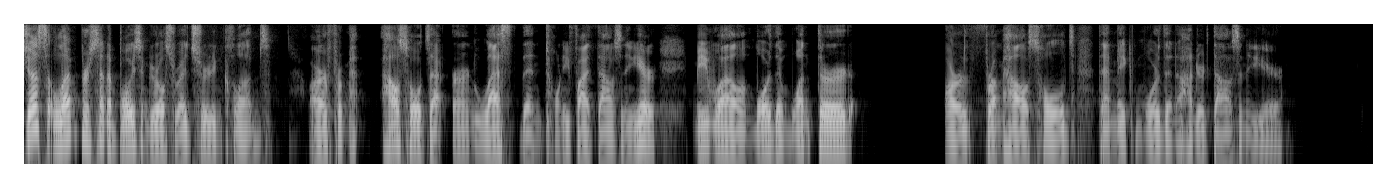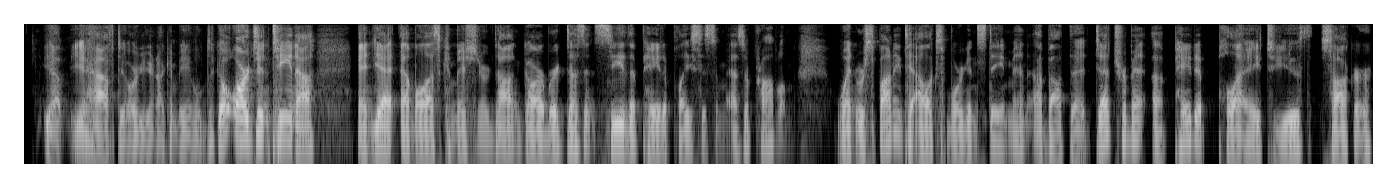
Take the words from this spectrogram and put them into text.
just 11% of boys and girls registered in clubs are from households that earn less than 25000 a year. Meanwhile, more than one third are from households that make more than 100000 a year. Yep, you have to, or you're not going to be able to go. Argentina, and yet MLS Commissioner Don Garber doesn't see the pay to play system as a problem. When responding to Alex Morgan's statement about the detriment of pay to play to youth soccer,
